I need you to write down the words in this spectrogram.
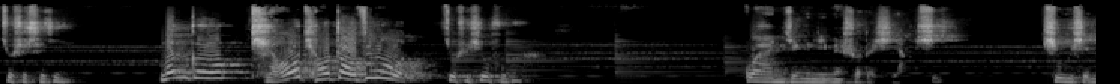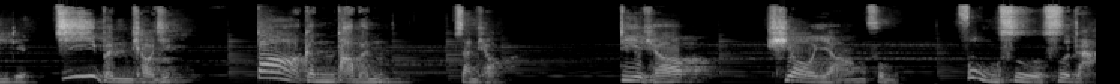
就是持戒；能够条条照做，就是修福。观经里面说的详细，修行的基本条件，大根大本三条，第一条。孝养父母，奉事师长，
